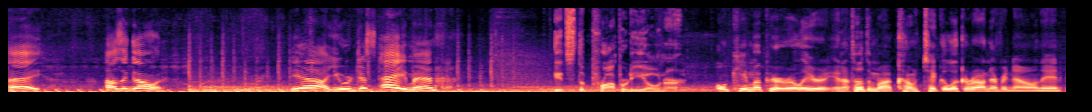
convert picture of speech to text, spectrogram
Hey, how's it going? Yeah, you were just, hey, man. It's the property owner. Oh, I came up here earlier and I told them I'd come take a look around every now and then.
